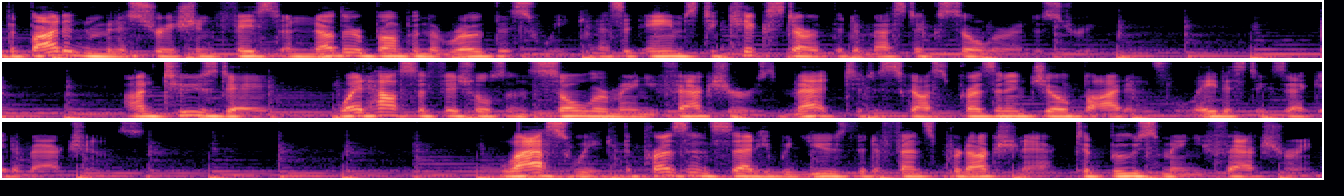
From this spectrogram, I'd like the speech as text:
The Biden administration faced another bump in the road this week as it aims to kickstart the domestic solar industry. On Tuesday, White House officials and solar manufacturers met to discuss President Joe Biden's latest executive actions. Last week, the president said he would use the Defense Production Act to boost manufacturing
